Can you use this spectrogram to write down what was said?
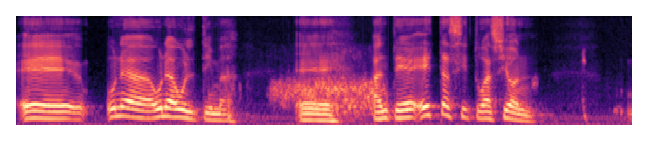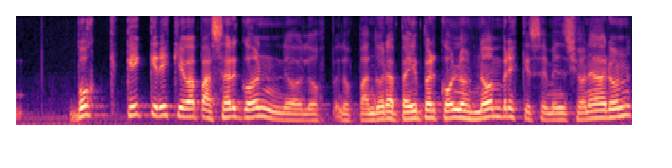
Eh, una, una última. Eh, ante esta situación, ¿vos ¿Qué crees que va a pasar con los, Pandora Papers, con los nombres que se mencionaron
